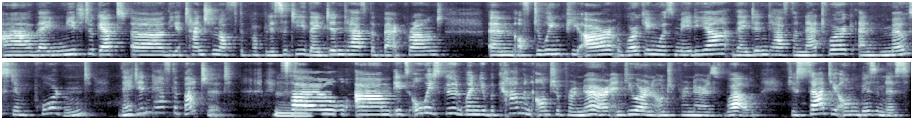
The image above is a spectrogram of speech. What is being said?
Uh, they needed to get uh, the attention of the publicity. They didn't have the background um, of doing PR, working with media. They didn't have the network. And most important, they didn't have the budget. Mm. So um, it's always good when you become an entrepreneur and you are an entrepreneur as well. If you start your own business,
